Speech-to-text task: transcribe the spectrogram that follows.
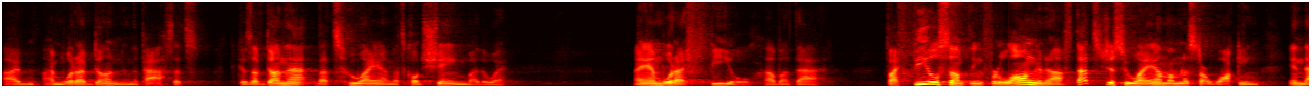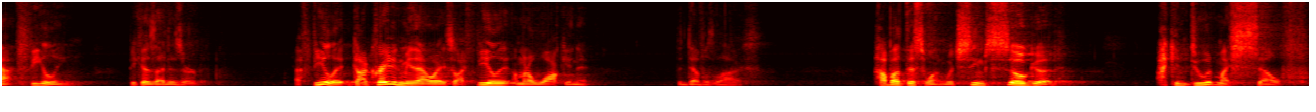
I'm, I'm what I've done in the past. That's because I've done that. That's who I am. That's called shame, by the way. I am what I feel. How about that? If I feel something for long enough, that's just who I am. I'm going to start walking in that feeling because I deserve it. I feel it. God created me that way, so I feel it. I'm going to walk in it. The devil's lies. How about this one, which seems so good? I can do it myself.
